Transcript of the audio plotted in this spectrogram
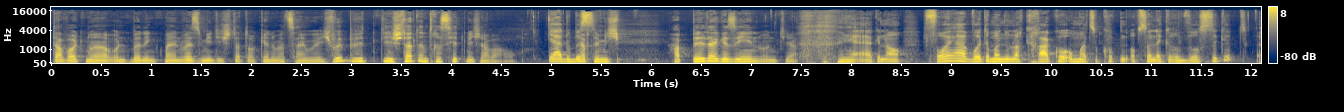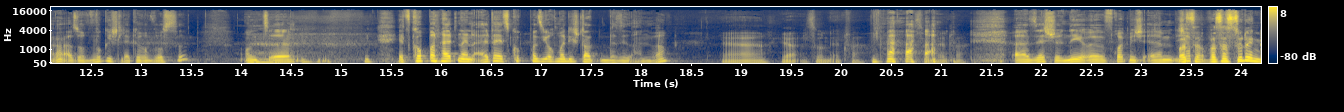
da wollten wir unbedingt mal hin, weil sie mir die Stadt auch gerne mal zeigen will. Ich will, die Stadt interessiert mich aber auch. Ja, du Ich habe bist. nämlich hab Bilder gesehen und ja. Ja, genau. Vorher wollte man nur nach Krakau, um mal zu gucken, ob es da leckere Würste gibt. Ja, also wirklich leckere Würste. Und äh, jetzt kommt man halt in ein Alter, jetzt guckt man sich auch mal die Stadt ein bisschen an, wa? Ja, ja, so in etwa. So in etwa. Äh, sehr schön. Nee, äh, freut mich. Ähm, Was, hab, was hast du denn,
